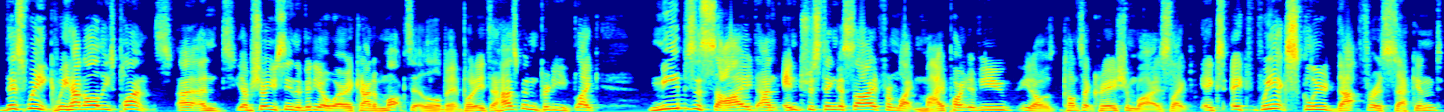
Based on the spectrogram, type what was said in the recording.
this week we had all these plans, uh, and I'm sure you've seen the video where I kind of mocked it a little bit, but it has been pretty like memes aside and interesting aside from like my point of view, you know, content creation wise. Like ex- if we exclude that for a second,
